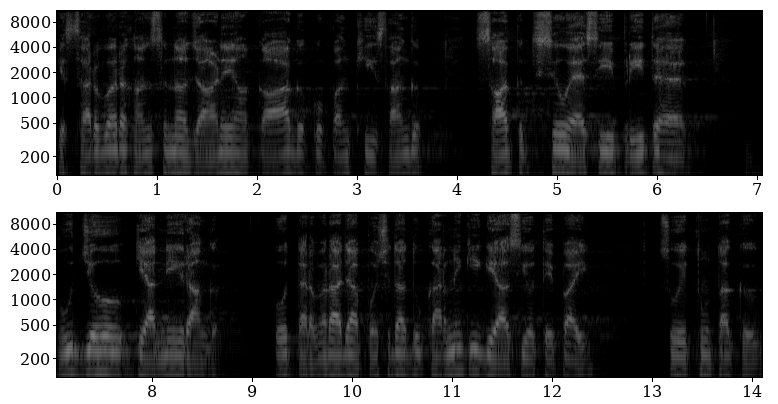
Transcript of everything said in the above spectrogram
ਕਿ ਸਰਵਰ ਹੰਸ ਨਾ ਜਾਣਿਆ ਕਾਗ ਕੋ ਪੰਖੀ ਸੰਗ ਸਾਖਤ ਸਿਉ ਐਸੀ ਪ੍ਰੀਤ ਹੈ, ਬੂਝੋ ਗਿਆਨੀ ਰੰਗ। ਉਹ ਧਰਮ ਰਾਜਾ ਪੁੱਛਦਾ, ਤੂੰ ਕਰਨੇ ਕੀ ਗਿਆ ਸੀ ਉੱਥੇ ਭਾਈ? ਸੋ ਇਥੋਂ ਤੱਕ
